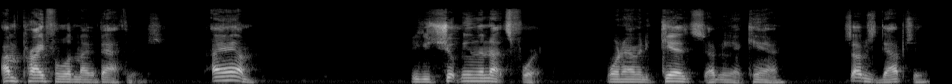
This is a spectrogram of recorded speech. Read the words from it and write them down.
I'm prideful of my bathrooms. I am. You can shoot me in the nuts for it. Won't have any kids. I mean, I can. Subs adoption.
